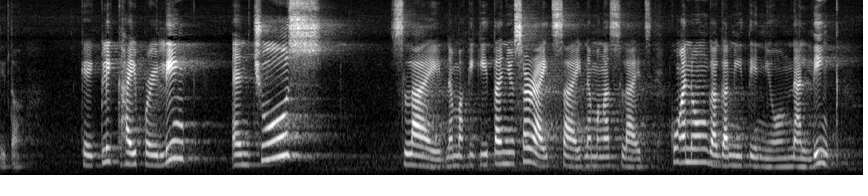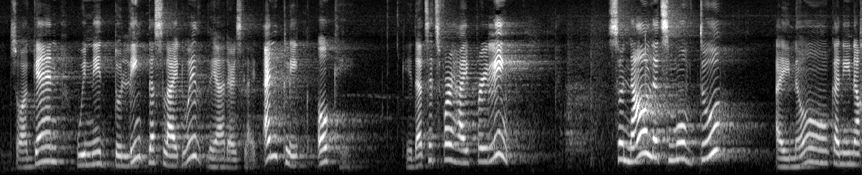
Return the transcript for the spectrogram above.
dito. Okay, click hyperlink and choose slide na makikita nyo sa right side ng mga slides kung anong gagamitin nyo na link. So again, we need to link the slide with the other slide and click OK. Okay, that's it for hyperlink. So now let's move to, I know, kanina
